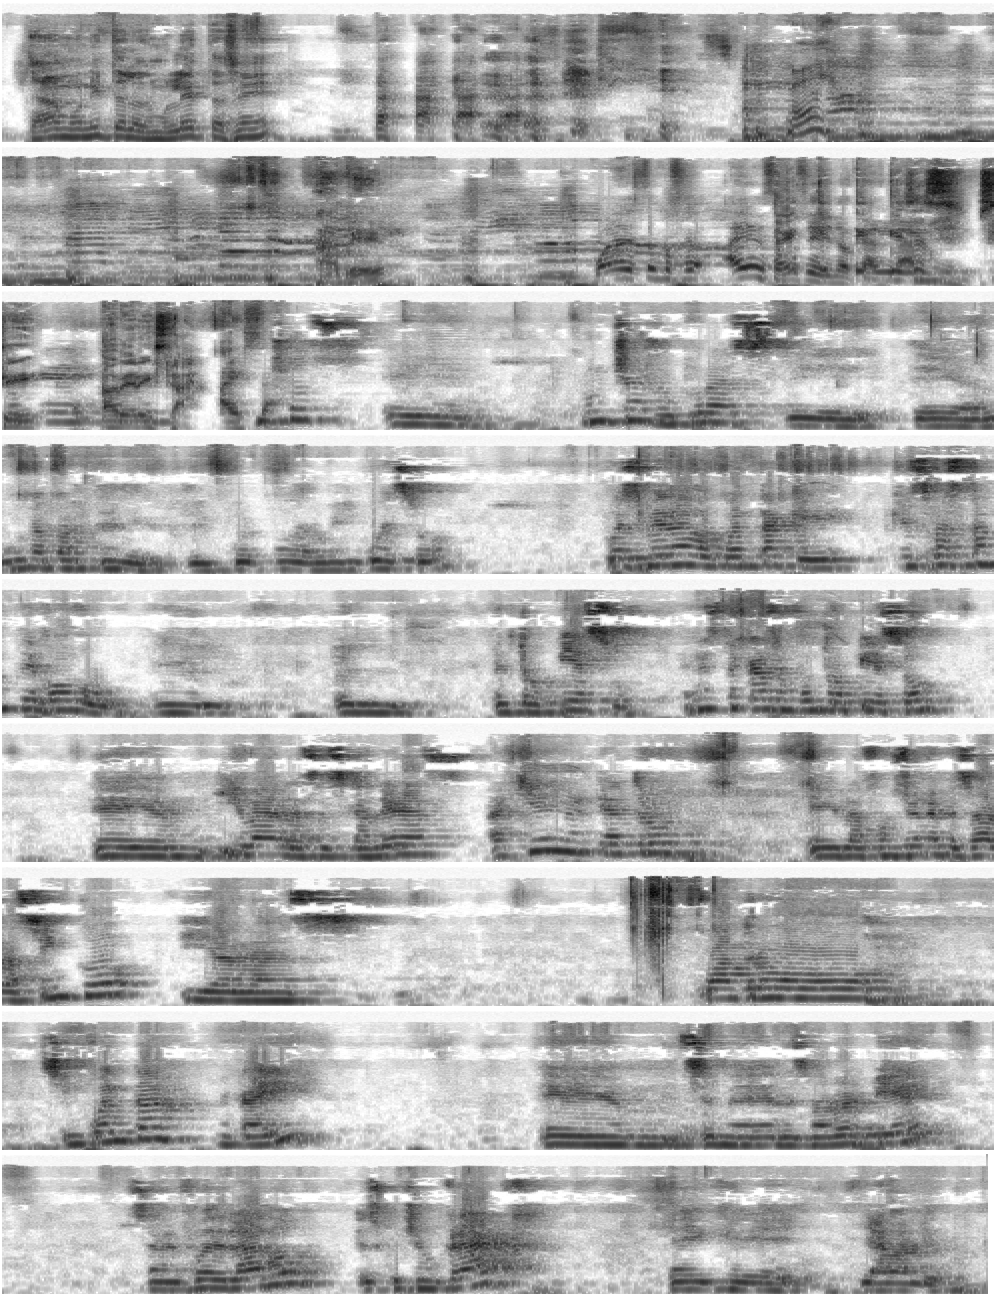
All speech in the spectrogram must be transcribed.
estaban bonitas las muletas, ¿eh? A ver. Bueno, estamos, ahí estamos Eh, oyendo eh, cantar. ese es- sí, a ver, ahí está. Ahí está. muchos, eh, muchas roturas de, de alguna parte de- del cuerpo, de algún hueso, pues me he dado cuenta que, que es bastante bobo el, el- el tropiezo. En este caso fue un tropiezo. eh, iba a las escaleras. Aquí en el teatro eh, la función empezaba a las 5 y a las 4.50 me caí. Eh, se me resbaló el pie se me fue de lado, escuché un crack y ahí dije, ya valió.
